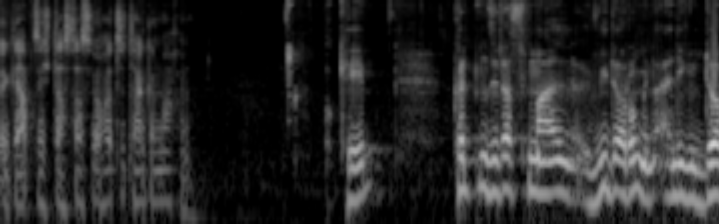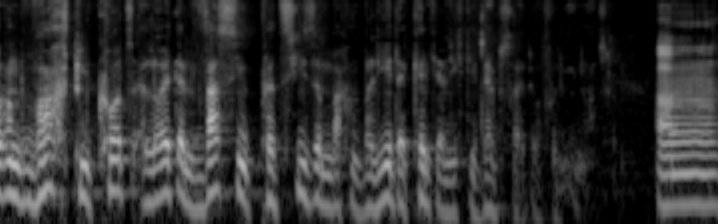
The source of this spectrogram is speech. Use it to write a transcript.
ergab sich das, was wir heutzutage machen. Okay. Könnten Sie das mal wiederum in einigen dürren Worten kurz erläutern, was Sie präzise machen? Weil jeder kennt ja nicht die Webseite von Ihnen. Ähm,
